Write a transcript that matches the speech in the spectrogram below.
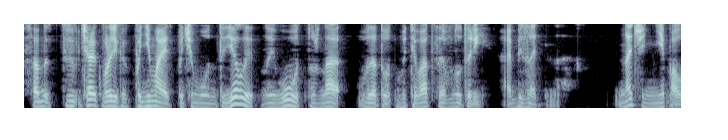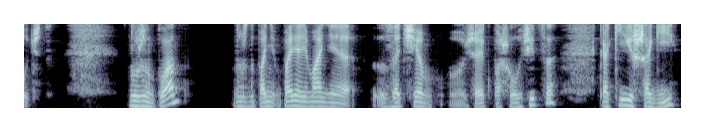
Человек вроде как понимает, почему он это делает, но ему вот нужна вот эта вот мотивация внутри, обязательно. Иначе не получится. Нужен план, нужно понимание, зачем человек пошел учиться, какие шаги.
